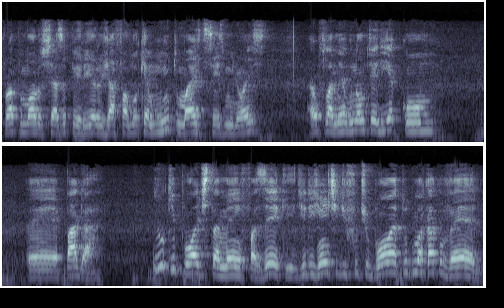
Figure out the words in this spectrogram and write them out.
próprio Mauro César Pereira já falou que é muito mais de 6 milhões, aí o Flamengo não teria como é, pagar. E o que pode também fazer, que dirigente de futebol é tudo macaco velho.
